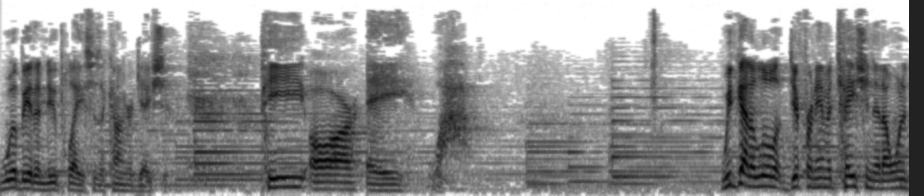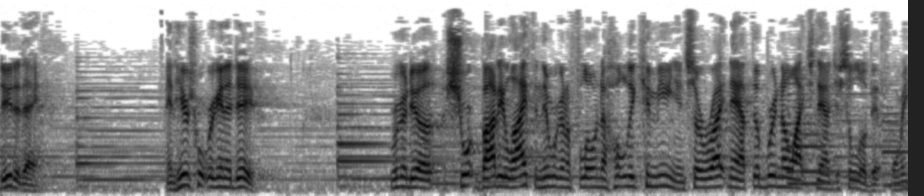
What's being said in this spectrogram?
we'll be at a new place as a congregation. P R A Y. We've got a little different invitation that I want to do today. And here's what we're going to do. We're going to do a short body life and then we're going to flow into Holy Communion. So, right now, if they'll bring the lights down just a little bit for me.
